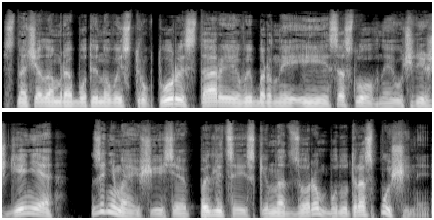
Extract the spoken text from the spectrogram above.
С началом работы новой структуры старые выборные и сословные учреждения, занимающиеся полицейским надзором, будут распущены.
